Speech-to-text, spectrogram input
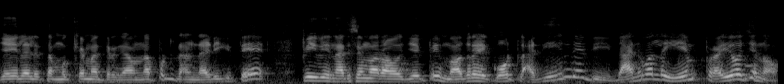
జయలలిత ముఖ్యమంత్రిగా ఉన్నప్పుడు నన్ను అడిగితే పివి నరసింహారావు చెప్పి మదురై కోర్టులు అదేంది అది? దానివల్ల ఏం ప్రయోజనం?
